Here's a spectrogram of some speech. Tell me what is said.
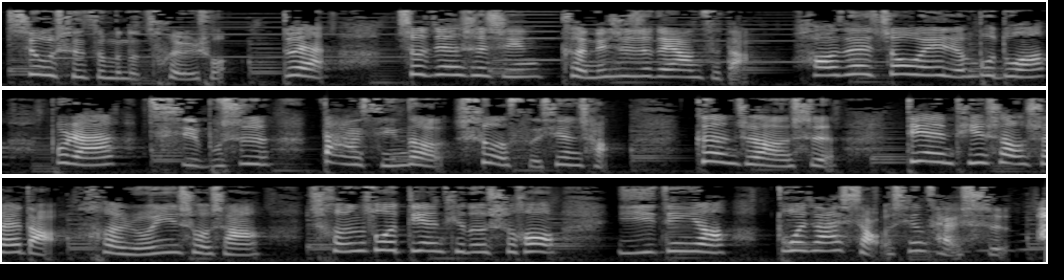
就是这么的脆弱。对，这件事情肯定是这个样子的。好在周围人不多，不然岂不是大型的社死现场？更重要的是，电梯上摔倒很容易受伤，乘坐电梯的时候一定要多加小心才是。啊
